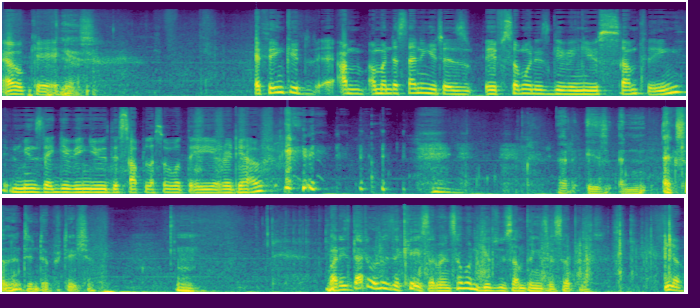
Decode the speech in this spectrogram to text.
Okay. Yes. I think it. I'm. I'm understanding it as if someone is giving you something, it means they're giving you the surplus of what they already have. That is an excellent interpretation. Hmm. But is that always the case that when someone gives you something, it's a surplus? no,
